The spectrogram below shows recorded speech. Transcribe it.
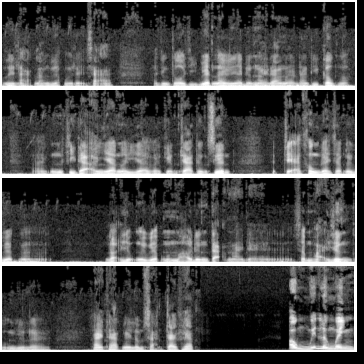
liên lạc làm việc với lại xã chúng tôi chỉ biết là đường này đang là đang thi công thôi cũng chỉ đạo anh em là bây giờ phải kiểm tra thường xuyên chặt chẽ không để cho cái việc ờ, lợi dụng cái việc mà mở đường tạm này để xâm hại rừng cũng như là khai thác cái lâm sản trái phép. Ông Nguyễn Lương Minh,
